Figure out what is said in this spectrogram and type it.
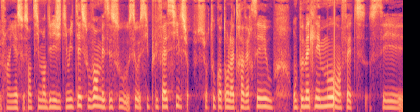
enfin, il y a ce sentiment d'illégitimité souvent, mais c'est c'est aussi plus facile, surtout quand on l'a traversé, où on peut mettre les mots, en fait. C'est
